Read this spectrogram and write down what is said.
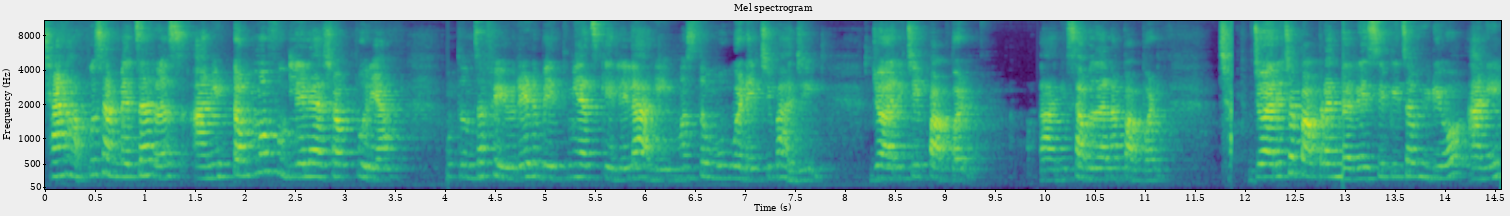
छान हापूस आंब्याचा रस आणि टम्म फुगलेल्या अशा पुऱ्या. तुमचा फेवरेट बेत मी आज केलेला आहे. मस्त मूग वड्याची भाजी ज्वारीचे पापड आणि साबुदाणा पापड. ज्वारीच्या पापडांचा रेसिपीचा व्हिडिओ आणि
